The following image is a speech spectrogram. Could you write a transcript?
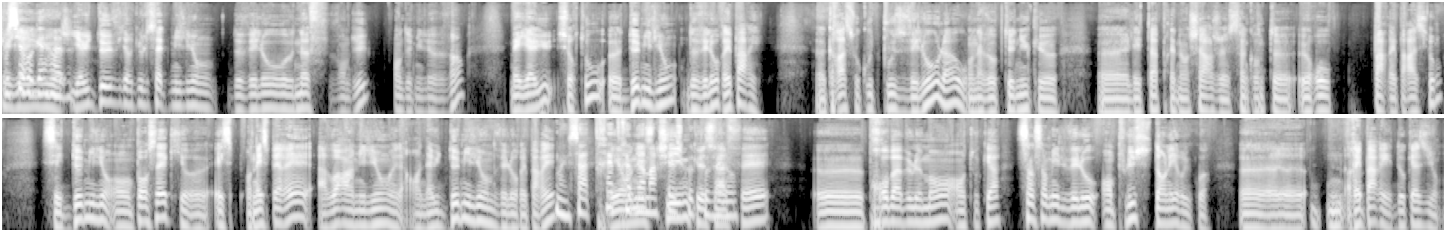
poussière au garage. Il y a eu 2,7 millions de vélos neufs vendus en 2020, mais il y a eu surtout 2 millions de vélos réparés. grâce au coup de pouce vélo, là, où on avait obtenu que l'État prenne en charge 50 euros par réparation. C'est 2 millions. On pensait qu'on espérait avoir un million. On a eu 2 millions de vélos réparés. ça a très, très bien marché. On estime que ça fait euh, probablement, en tout cas, 500 000 vélos en plus dans les rues, quoi. Euh, réparés, d'occasion.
